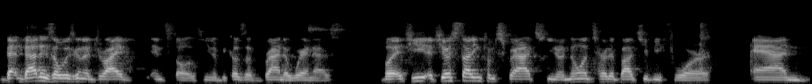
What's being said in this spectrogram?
That that is always going to drive installs. You know, because of brand awareness. But if you if you're starting from scratch, you know, no one's heard about you before, and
